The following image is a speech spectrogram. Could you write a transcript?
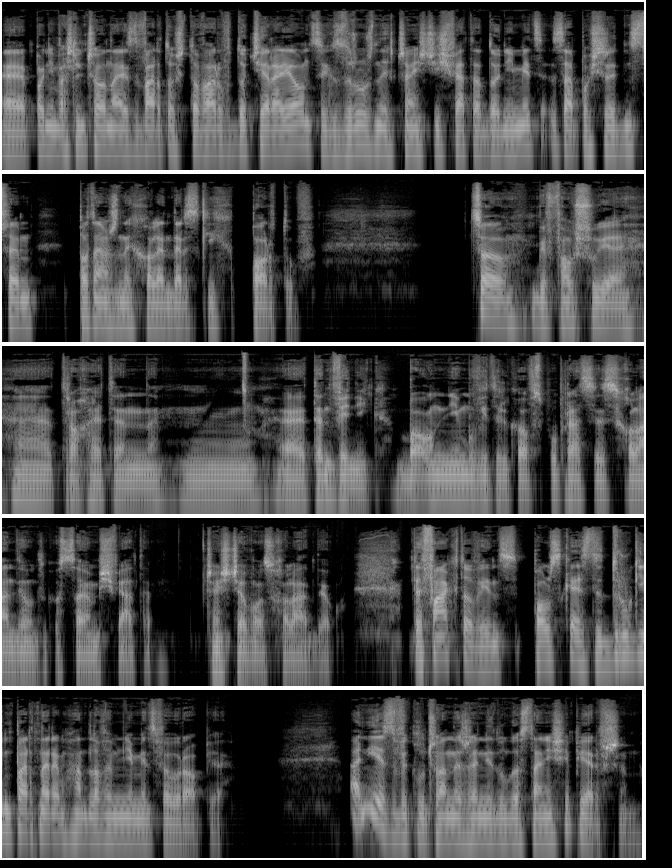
E, ponieważ liczona jest wartość towarów docierających z różnych części świata do Niemiec za pośrednictwem potężnych holenderskich portów. Co fałszuje e, trochę ten, mm, e, ten wynik, bo on nie mówi tylko o współpracy z Holandią, tylko z całym światem częściowo z Holandią. De facto więc Polska jest drugim partnerem handlowym Niemiec w Europie. A nie jest wykluczone, że niedługo stanie się pierwszym.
